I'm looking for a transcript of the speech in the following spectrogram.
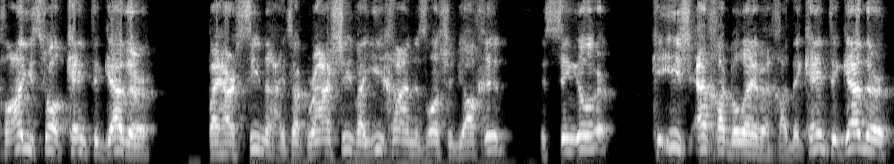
Klal Yisrael came together by Har Sinai. It's like Rashi Vayichan is Lashon Yachid is singular Ki'ish echad echad. They came together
